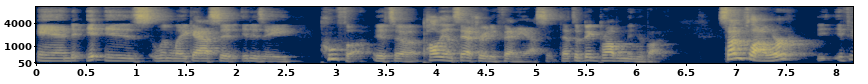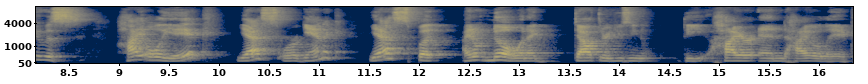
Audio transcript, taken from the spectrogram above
And it is linoleic acid. It is a PUFA. It's a polyunsaturated fatty acid. That's a big problem in your body. Sunflower, if it was high oleic, yes, organic, yes, but I don't know, and I doubt they're using the higher end high oleic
